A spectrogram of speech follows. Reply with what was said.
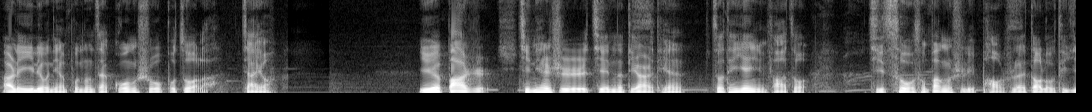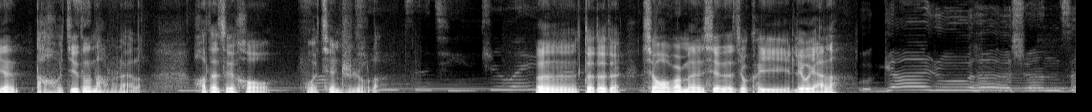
二零一六年不能再光说不做了，加油！一月八日，今天是戒烟的第二天。昨天烟瘾发作，几次我从办公室里跑出来，到楼梯间，打火机都拿出来了。好在最后我坚持住了。嗯，对对对，小伙伴们现在就可以留言了。我该如何选择？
